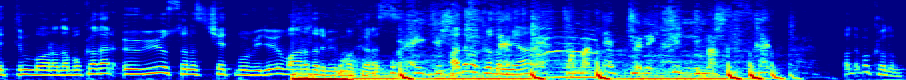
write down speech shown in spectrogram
ettim bu arada. Bu kadar övüyorsanız chat bu videoyu vardır bir makarası. Hadi bakalım ya. Hadi bakalım.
